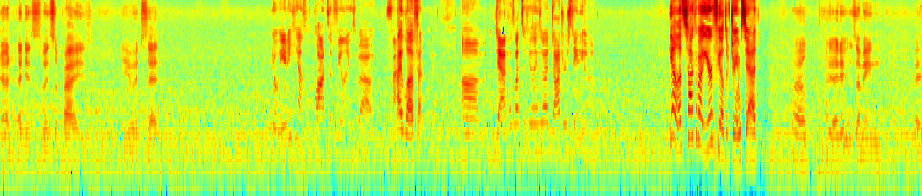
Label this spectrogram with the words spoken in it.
I, I, I just was surprised you had said, no, Annie has lots of feelings about. Fenway. I love Fenway. Um, Dad has lots of feelings about Dodger Stadium. Yeah, let's talk about your field of dreams, Dad. well, it is. I mean, eh,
